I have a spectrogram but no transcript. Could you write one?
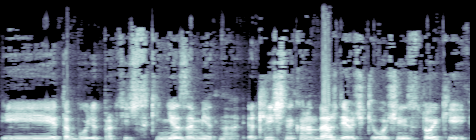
И это будет практически незаметно. Отличный карандаш, девочки, очень стойкий,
